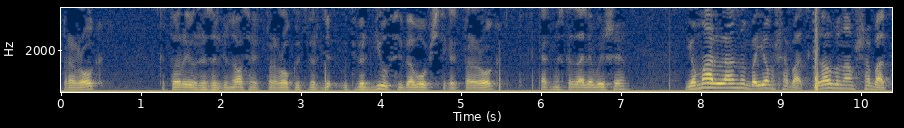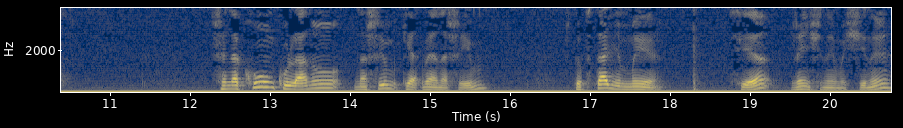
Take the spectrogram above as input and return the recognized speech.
пророк, который уже зарекомендовался как пророк, утвердил, утвердил себя в обществе как пророк, как мы сказали выше. Йомар лану байом шаббат. Сказал бы нам в шаббат. Шенакум кулану нашим нашим, что встанем мы все, женщины и мужчины,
